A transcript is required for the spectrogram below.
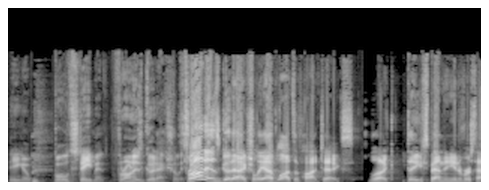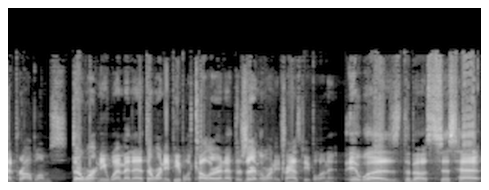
There you go. Bold statement. Thrawn is good, actually. Thrawn is good, actually. I have lots of hot takes. Look, the expanded universe had problems. There weren't any women in it. There weren't any people of color in it. There certainly weren't any trans people in it. It was the most cishet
